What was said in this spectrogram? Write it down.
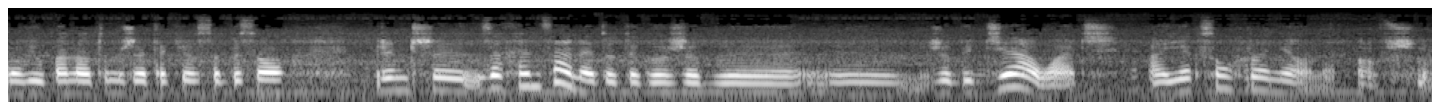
Mówił Pan o tym, że takie osoby są wręcz zachęcane do tego, żeby, y, żeby działać. A jak są chronione? Owszem,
